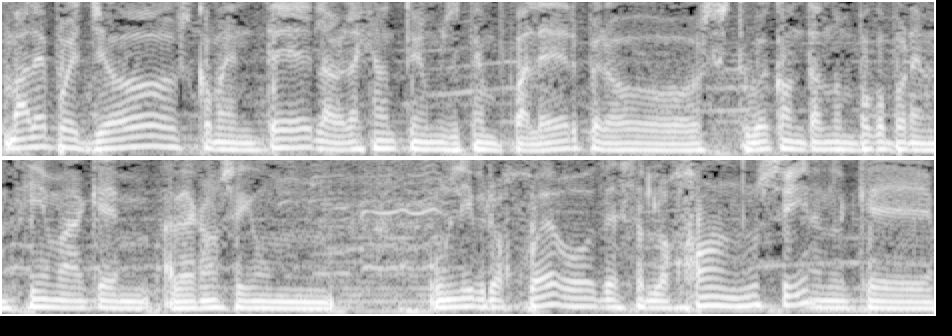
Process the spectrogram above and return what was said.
Vale, pues yo os comenté, la verdad es que no tengo mucho tiempo para leer, pero os estuve contando un poco por encima que había conseguido un, un libro juego de Sherlock Holmes, Sí. en el que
